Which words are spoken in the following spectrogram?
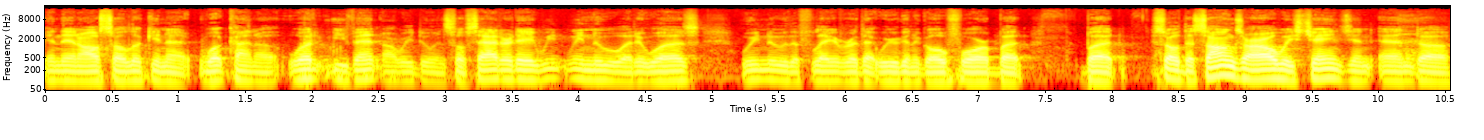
and then also looking at what kind of what event are we doing. So Saturday, we, we knew what it was. We knew the flavor that we were going to go for, but but so the songs are always changing, and uh,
